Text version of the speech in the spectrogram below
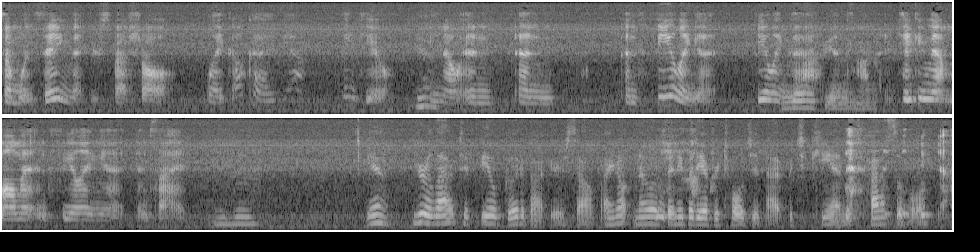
someone saying that you're special, like, okay, yeah, thank you, Yeah. you know, and, and, and feeling it, feeling Really that feeling inside, it. taking that moment and feeling it inside. hmm Yeah, you're allowed to feel good about yourself. I don't know if anybody ever told you that, but you can. It's possible. yes.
